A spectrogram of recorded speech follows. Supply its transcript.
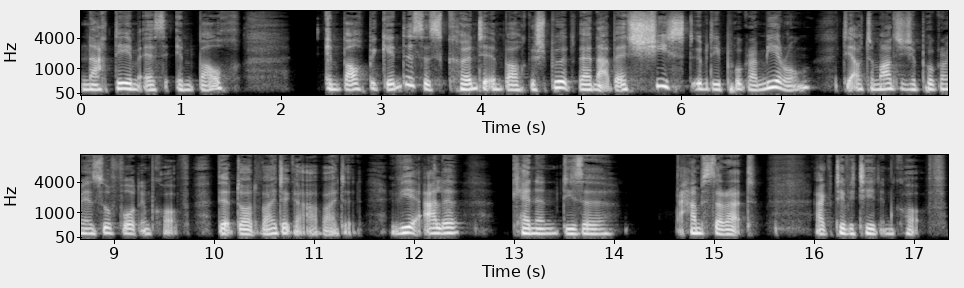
nachdem es im Bauch im Bauch beginnt es, es könnte im Bauch gespürt werden, aber es schießt über die Programmierung, die automatische Programmierung sofort im Kopf, wird dort weitergearbeitet. Wir alle kennen diese Hamsterrad Aktivität im Kopf.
